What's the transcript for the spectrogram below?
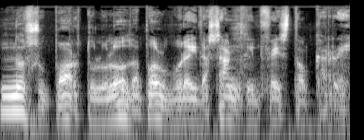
No suporto l'olor de pólvora i de sang que infesta el carrer.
